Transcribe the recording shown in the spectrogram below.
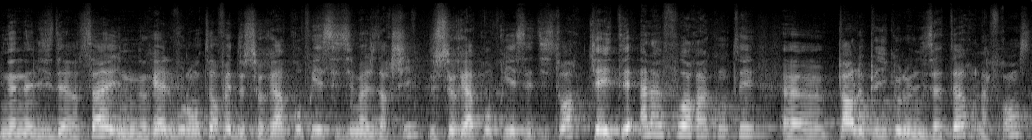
une analyse derrière ça et une réelle volonté en fait de se réapproprier ces images d'archives, de se réapproprier cette histoire qui a été à la fois racontée euh, par le pays colonisateur, la France,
